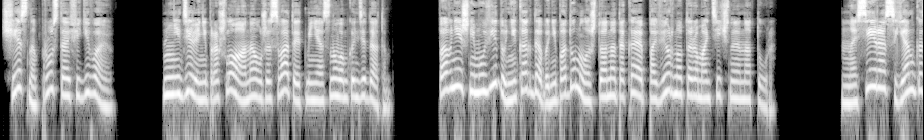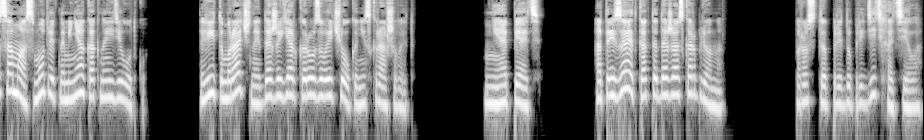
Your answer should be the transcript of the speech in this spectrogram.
Честно, просто офигеваю. Неделя не прошло, а она уже сватает меня с новым кандидатом. По внешнему виду никогда бы не подумала, что она такая повернуто романтичная натура. На сей раз Янка сама смотрит на меня, как на идиотку. Вид мрачный, даже ярко-розовая челка не скрашивает. Не опять. Отрезает как-то даже оскорбленно. Просто предупредить хотела.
